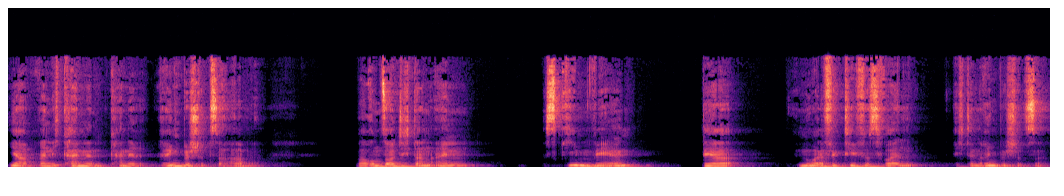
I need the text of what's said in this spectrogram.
Ja, wenn ich keine, keine Ringbeschützer habe, warum sollte ich dann einen Scheme wählen, der nur effektiv ist, weil ich den Ring beschütze,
